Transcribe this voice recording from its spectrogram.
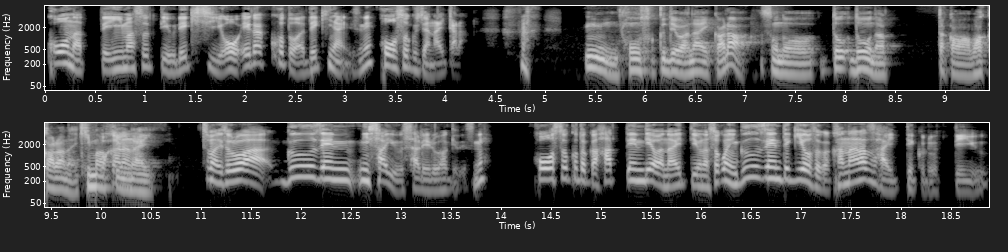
こうなっていますっていう歴史を描くことはできないんですね。法則じゃないから。うん、法則ではないから、その、ど、どうなってたかはわからない。決まっていわからない。つまりそれは偶然に左右されるわけですね。法則とか発展ではないっていうのはそこに偶然的要素が必ず入ってくるっていう。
